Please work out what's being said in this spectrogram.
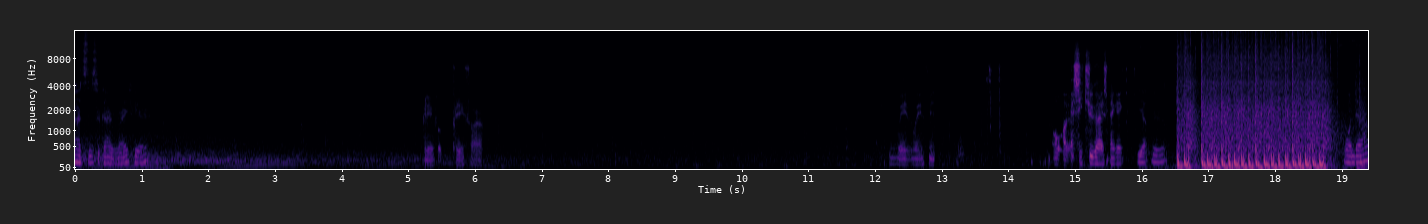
No, it's this guy right here. Pretty, pretty far up. Wait, wait for me. Oh, I see two guys making. Yep, yep, yep. One down.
